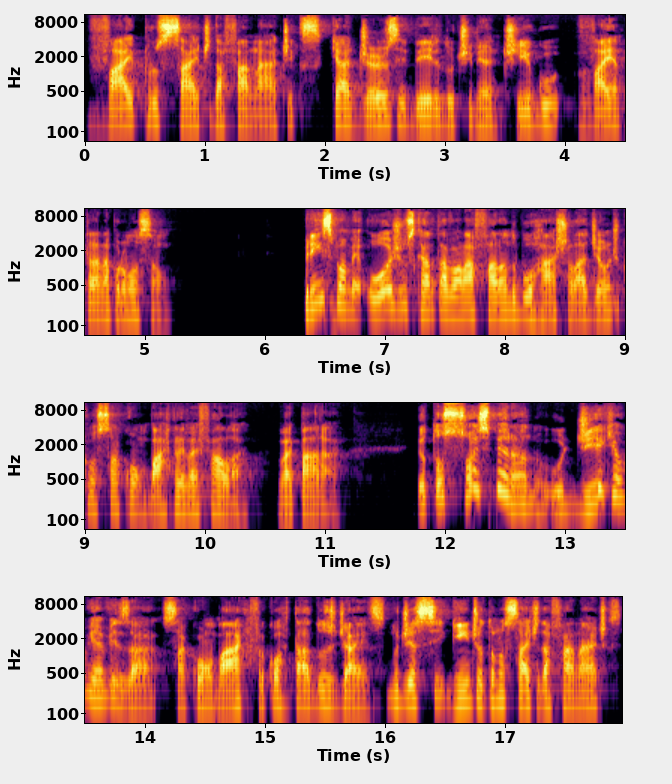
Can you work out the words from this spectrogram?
vai para o site da Fanatics que a jersey dele do time antigo vai entrar na promoção. Principalmente hoje os caras estavam lá falando borracha lá de onde que o Saquon Barkley vai falar, vai parar. Eu tô só esperando o dia que alguém avisar, Saquon Barkley foi cortado dos Giants. No dia seguinte eu tô no site da Fanatics,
